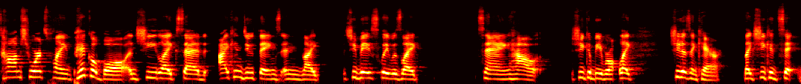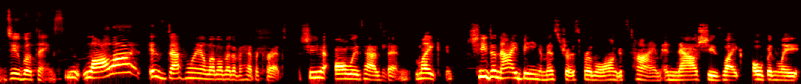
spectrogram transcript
Tom Schwartz playing pickleball." And she like said, "I can do things." And like she basically was like saying how she could be wrong. Like she doesn't care. Like she could say do both things. Lala is definitely a little bit of a hypocrite. She always has been. Like she denied being a mistress for the longest time and now she's like openly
